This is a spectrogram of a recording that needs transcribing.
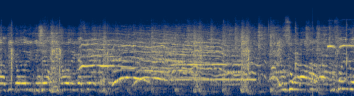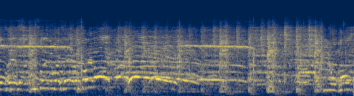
On qui commande des t-shirts, qui commande des casquettes. Et où sont les là, Où sont les gonzesses Où sont les demoiselles? Où sont les mecs Et puis on compte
